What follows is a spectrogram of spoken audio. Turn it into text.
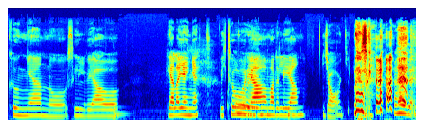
kungen och Silvia och hela gänget? Victoria, Oj. Jag. Madeleine. Okej.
